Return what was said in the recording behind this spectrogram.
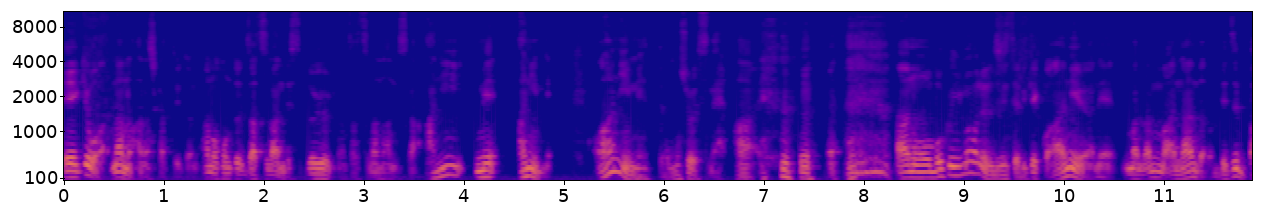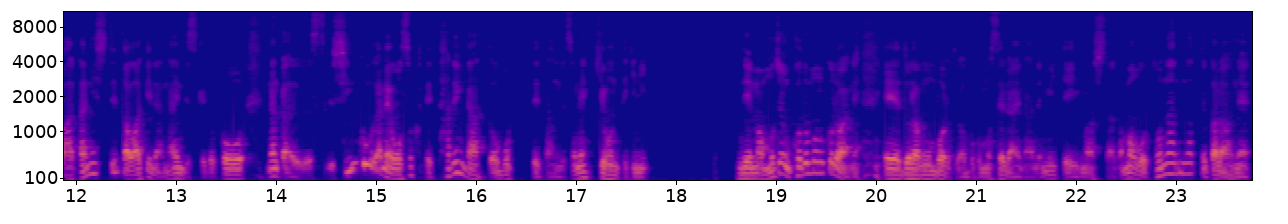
え、今日は何の話かっていうとね、あの、本当に雑談です。土曜日の雑談なんですが、アニメ、アニメ、アニメって面白いですね。はい。あの、僕今までの人生で結構アニメはね、まあ、まあ、なんだろう、別にバカにしてたわけではないんですけど、こう、なんか進行がね、遅くてたるいなと思ってたんですよね、基本的に。で、まあもちろん子供の頃はね、えー、ドラゴンボールとか僕も世代なんで見ていましたが、まあ大人になってからはね、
